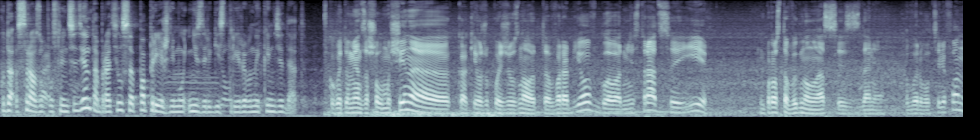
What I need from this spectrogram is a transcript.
куда сразу после инцидента обратился по-прежнему незарегистрированный кандидат. В какой-то момент зашел мужчина, как я уже позже узнал, это Воробьев, глава администрации, и просто выгнал нас из здания. Вырвал телефон,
